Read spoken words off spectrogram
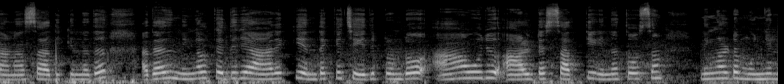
കാണാൻ സാധിക്കുന്നത്. അതായത് നിങ്ങൾക്കെതിരെ ആരൊക്കെ എന്തൊക്കെ ചെയ്തിട്ടുണ്ടോ ആ ഒരു ആളുടെ സത്യം ഇന്നത്തെ ദിവസം നിങ്ങളുടെ മുന്നിൽ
